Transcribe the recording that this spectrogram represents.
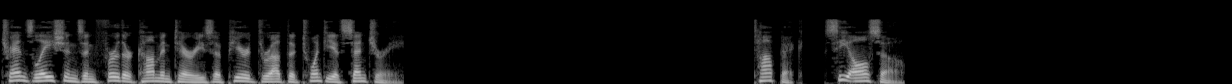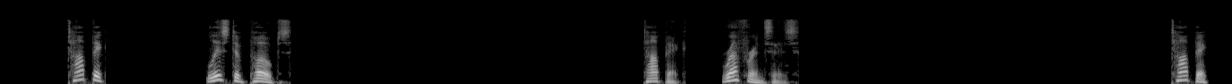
Translations and further commentaries appeared throughout the 20th century. See also. Topic. List of popes. Topic. References. Topic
